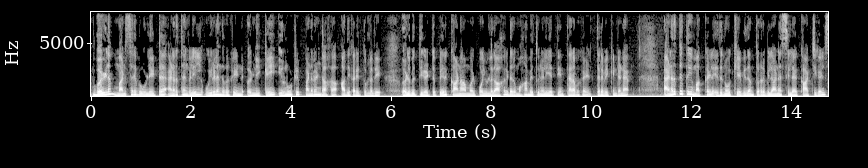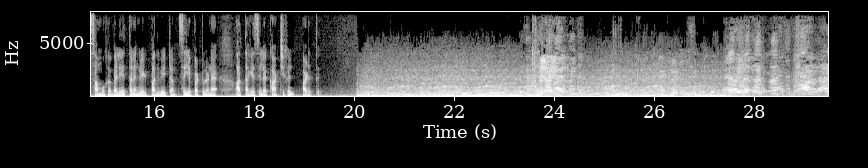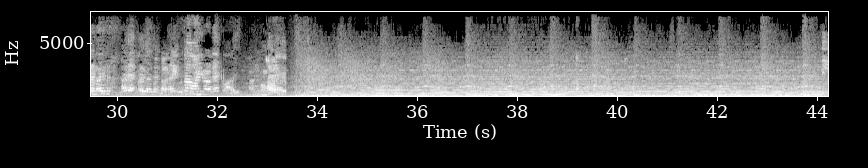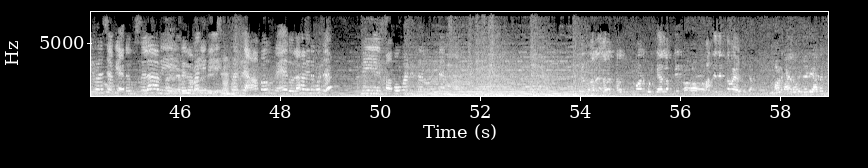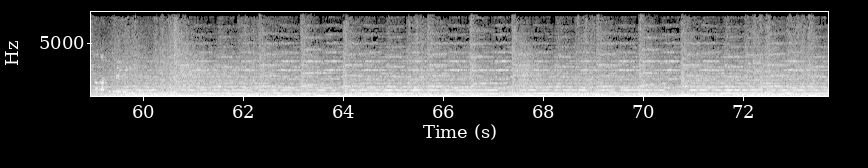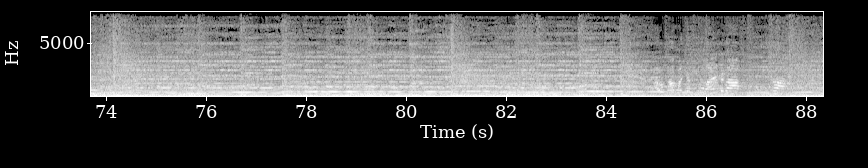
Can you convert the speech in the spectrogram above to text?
வெள்ளம் மண்சரிவு உள்ளிட்ட அனர்த்தங்களில் உயிரிழந்தவர்களின் எண்ணிக்கை இருநூற்றி பன்னிரண்டாக அதிகரித்துள்ளது. எழுபத்தி எட்டு பேர் காணாமல் போயுள்ளதாக இடர் முகாமைத்துவ நிலையத்தின் தரவுகள் தெரிவிக்கின்றன. அனர்த்தத்தை மக்கள் எதிர்நோக்கிய விதம் தொடர்பிலான சில காட்சிகள் சமூக வலைதளங்களில் பதிவேற்றம் செய்யப்பட்டுள்ளன. அத்தகைய சில காட்சிகள் அடுத்து. Yeah, අපි ඇද උස්සලා මේ ඉඳලම හිටියේ. ඊට පස්සේ ආපහු නෑ 12 වෙනකොට මේ පපුවන් විතරම නැම්මා. तुम्हाला मुलग्याला खाते देत नाही 完全听不完，对吧？是吧。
